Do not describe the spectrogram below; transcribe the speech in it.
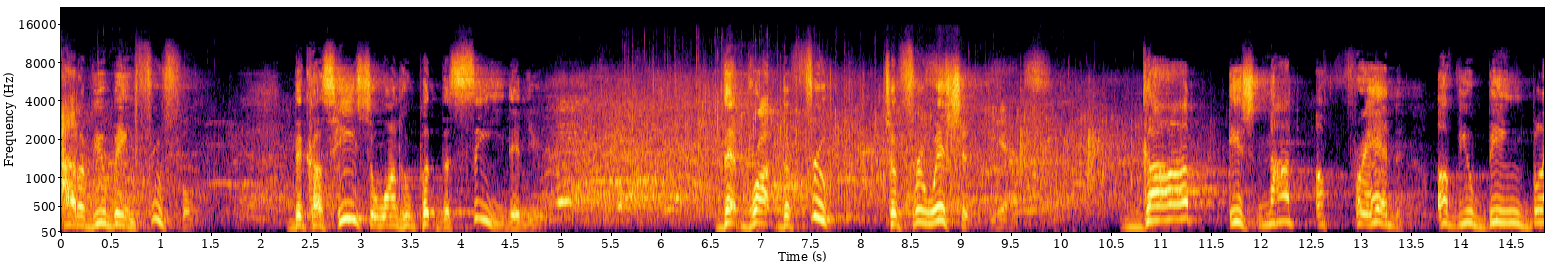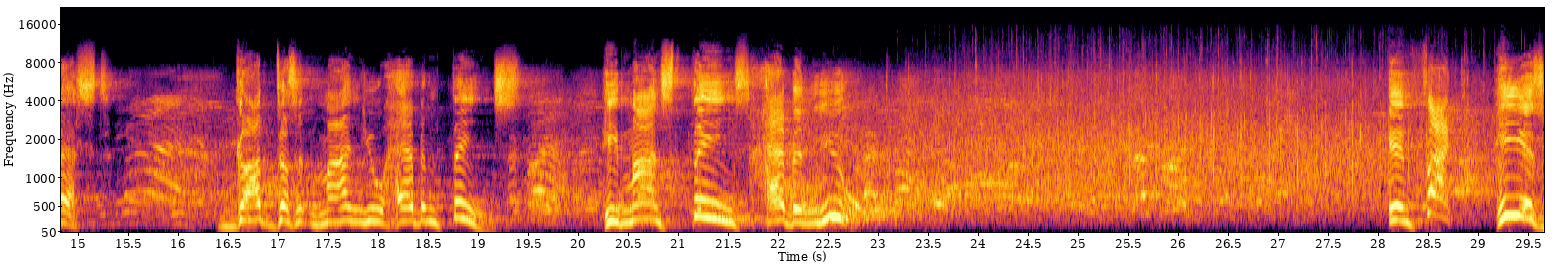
out of you being fruitful because he's the one who put the seed in you that brought the fruit to fruition. Yes. God is not afraid of you being blessed. God doesn't mind you having things. He minds things having you. In fact, he is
